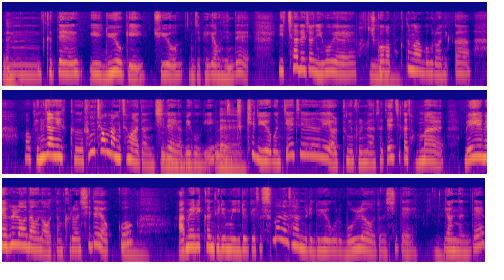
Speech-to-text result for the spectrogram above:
네. 음, 그때 이 뉴욕이 주요 이제 배경지인데 2차 대전 이후에 주가가 음. 폭등하고 그러니까 어, 굉장히 그 흥청망청하던 시대예요, 음. 미국이. 그래서 네. 특히 뉴욕은 재즈의 열풍이 불면서 재즈가 정말 매일매일 흘러나오는 어떤 그런 시대였고 음. 아메리칸 드림을 이루기 위해서 수많은 사람들이 뉴욕으로 몰려오던 시대였는데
